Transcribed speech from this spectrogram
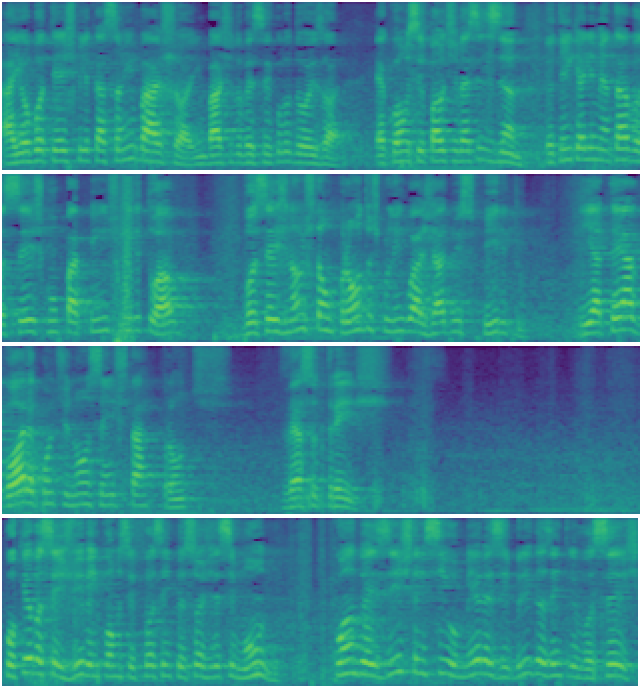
Aí eu botei a explicação embaixo, ó, embaixo do versículo 2, ó. É como se Paulo estivesse dizendo: Eu tenho que alimentar vocês com papinho espiritual. Vocês não estão prontos para o linguajar do Espírito e até agora continuam sem estar prontos. Verso 3. Porque vocês vivem como se fossem pessoas desse mundo? Quando existem ciumeiras e brigas entre vocês,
